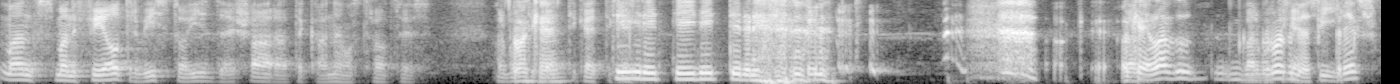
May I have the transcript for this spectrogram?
mans, mani filtri visu to izdzēš ārā. Tā kā neuztraucies. Varbūt Ok. okay. tikai, tikai, tikai Tīri, tīri, tīri. okay. labi, grozamies uz priekšu.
